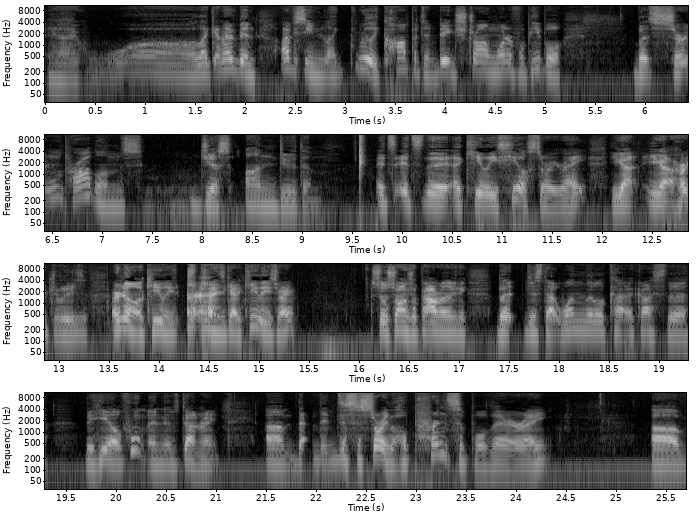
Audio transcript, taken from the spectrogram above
And like whoa. Like and i've been i've seen like really competent big strong wonderful people but certain problems just undo them it's it's the Achilles heel story, right? You got you got Hercules, or no Achilles. he's got Achilles, right? So strong, so powerful, and everything. But just that one little cut across the the heel, whoop, and it was done, right? Um, that, is the story, the whole principle there, right? of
